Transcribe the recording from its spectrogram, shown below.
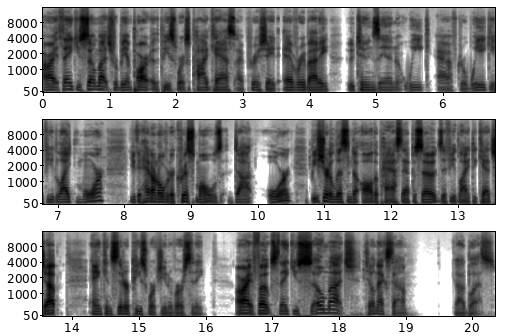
All right. Thank you so much for being part of the Peaceworks podcast. I appreciate everybody who tunes in week after week. If you'd like more, you can head on over to chrismoles.org. Be sure to listen to all the past episodes if you'd like to catch up and consider Peaceworks University. All right, folks. Thank you so much. Until next time, God bless.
